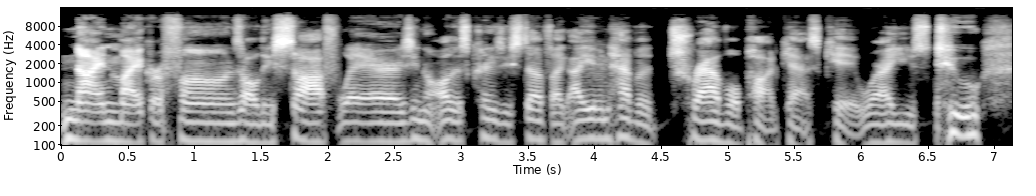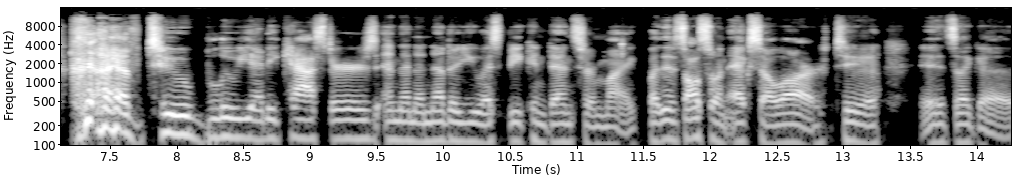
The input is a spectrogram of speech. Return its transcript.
nine microphones, all these softwares, you know, all this crazy stuff. Like I even have a travel podcast kit where I use two I have two Blue Yeti casters and then another USB condenser mic, but it's also an XLR too. It's like a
